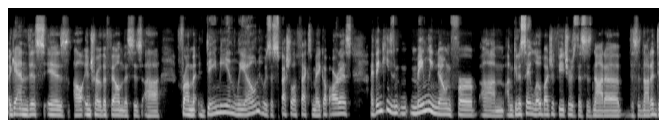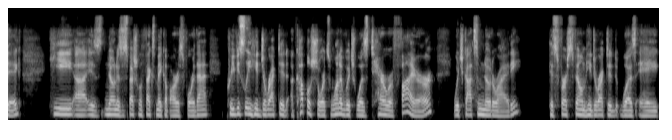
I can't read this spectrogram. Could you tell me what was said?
Again, this is I'll intro the film. This is uh from Damien Leone, who is a special effects makeup artist. I think he's mainly known for um I'm going to say low budget features. This is not a this is not a dig. He uh, is known as a special effects makeup artist for that. Previously, he directed a couple shorts, one of which was Terrifier, which got some notoriety. His first film he directed was a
